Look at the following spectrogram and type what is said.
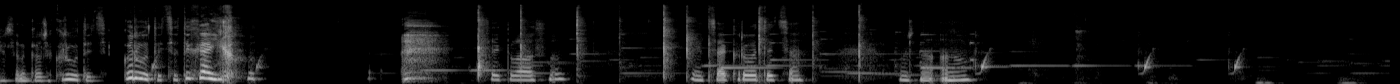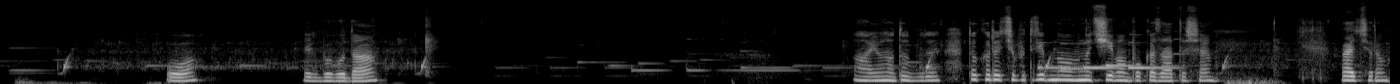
Арсен каже, крутиться, крутиться, тихенько. Це класно. І це крутиться. Можна, ану. О, якби вода. А, і воно тут буде. То, коротше, потрібно вночі вам показати ще. Вечором.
